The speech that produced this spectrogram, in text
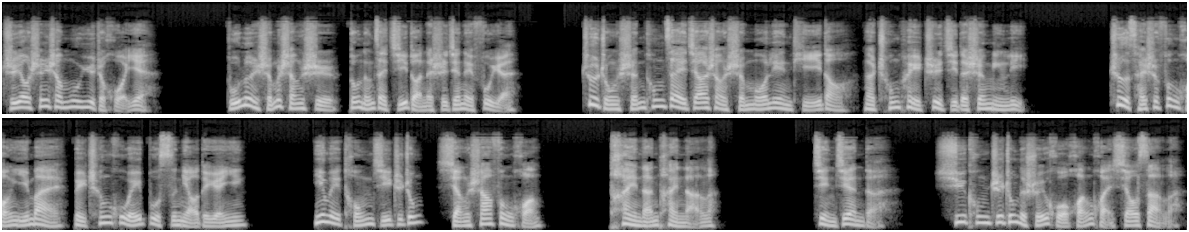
只要身上沐浴着火焰，不论什么伤势都能在极短的时间内复原。这种神通再加上神魔炼体一道那充沛至极的生命力，这才是凤凰一脉被称呼为不死鸟的原因。因为同级之中想杀凤凰太难太难了。渐渐的，虚空之中的水火缓缓消散了，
